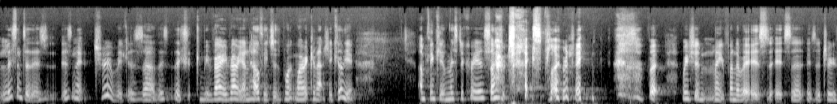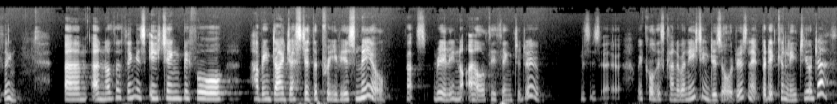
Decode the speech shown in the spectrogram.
listen to this. Isn't it true? Because uh, this, this can be very, very unhealthy to the point where it can actually kill you. I'm thinking of Mr. Creosote exploding. but we shouldn't make fun of it. It's, it's, a, it's a true thing. Um, another thing is eating before having digested the previous meal. That's really not a healthy thing to do. This is a, we call this kind of an eating disorder, isn't it? But it can lead to your death.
